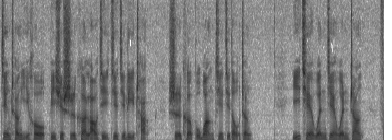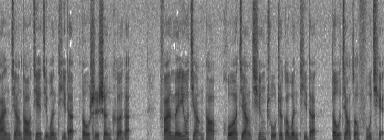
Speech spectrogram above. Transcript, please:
进城以后必须时刻牢记阶级立场，时刻不忘阶级斗争。一切文件文章，凡讲到阶级问题的都是深刻的；凡没有讲到或讲清楚这个问题的，都叫做肤浅。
